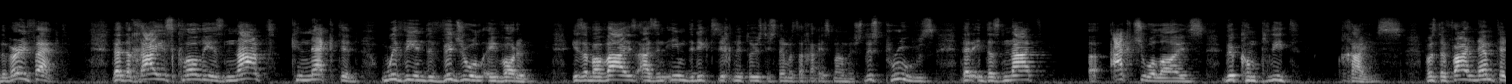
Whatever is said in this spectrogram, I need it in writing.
The very fact that the Chayis Kloli is not connected with the individual Evorim. Is a bavais as in im sich nicht durch die Chayis Mamish. This proves that it does not uh, actualize the complete Chayis. Was der Fahr nimmt er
